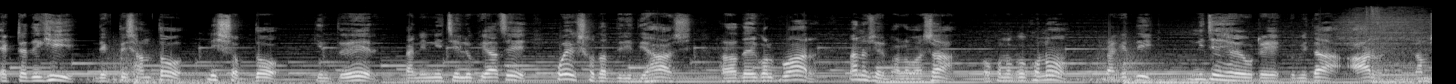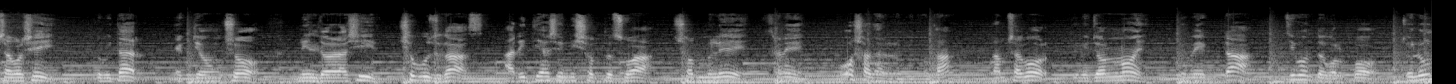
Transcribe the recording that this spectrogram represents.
একটা দেখি দেখতে শান্ত, নিঃশব্দ। কিন্তু এর পানির নিচে লুকিয়ে আছে কয়েক শতাব্দীর ইতিহাস। রাজাদের গল্প আর মানুষের ভালোবাসা। কখনো কখনো প্রাকৃতিক নিজে হয়ে ওঠে কবিতা। আর রামসাগর সেই কবিতার একটি অংশ। নীল জলরাশি, সবুজ গাছ আর ইতিহাসের নিঃশব্দ ছোঁয়া সব মিলে এখানে অসাধারণ অভিজ্ঞতা। রামসাগর, তুমি জল নয়, তুমি একটা জীবন্ত গল্প। চলুন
